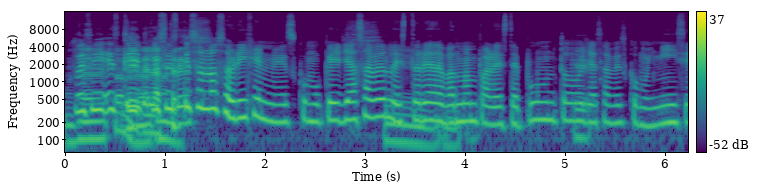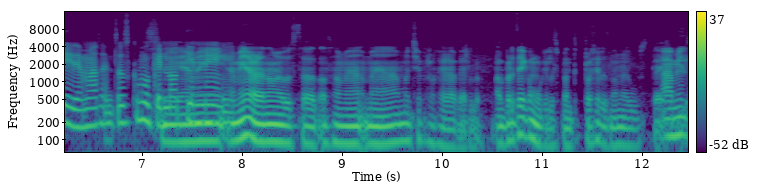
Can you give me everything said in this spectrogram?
O Pues sea, sí, es que, pues es que son los orígenes, como que ya sabes la historia de Batman para este punto, ya sabes cómo inicia y demás, entonces como que Sí, no a mí- tiene... a mí la verdad no me gusta, o sea, me, da- me da mucha flojera verlo. Aparte como que los pantapájaros no me gusta. A mí el,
